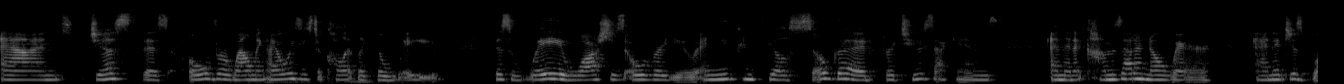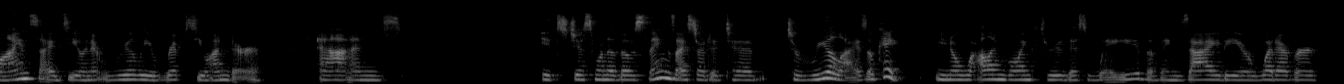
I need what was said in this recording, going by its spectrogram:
and just this overwhelming, I always used to call it like the wave. This wave washes over you, and you can feel so good for two seconds, and then it comes out of nowhere and it just blindsides you and it really rips you under and it's just one of those things i started to to realize okay you know while i'm going through this wave of anxiety or whatever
